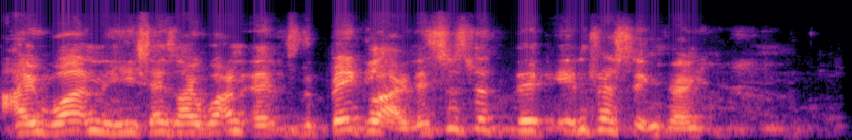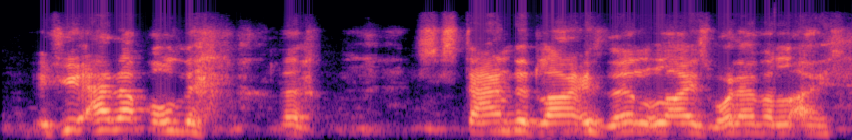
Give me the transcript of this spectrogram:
I won. He says, I won. It's the big lie. This is the, the interesting thing. If you add up all the, the standard lies, little lies, whatever lies,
